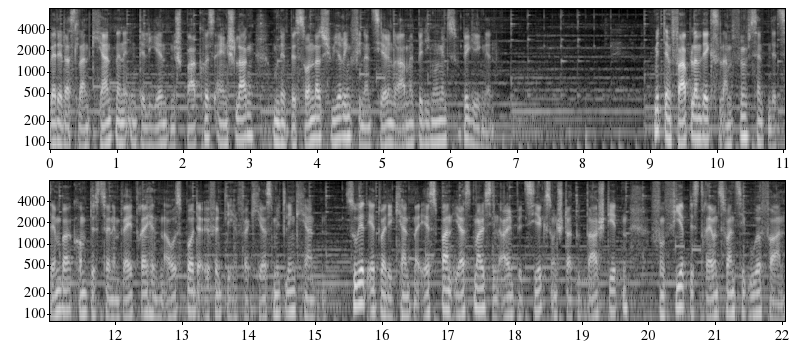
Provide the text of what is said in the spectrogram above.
werde das Land Kärnten einen intelligenten Sparkurs einschlagen, um den besonders schwierigen finanziellen Rahmenbedingungen zu begegnen. Mit dem Fahrplanwechsel am 15. Dezember kommt es zu einem weitreichenden Ausbau der öffentlichen Verkehrsmittel in Kärnten. So wird etwa die Kärntner S-Bahn erstmals in allen Bezirks- und Statutarstädten von 4 bis 23 Uhr fahren.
